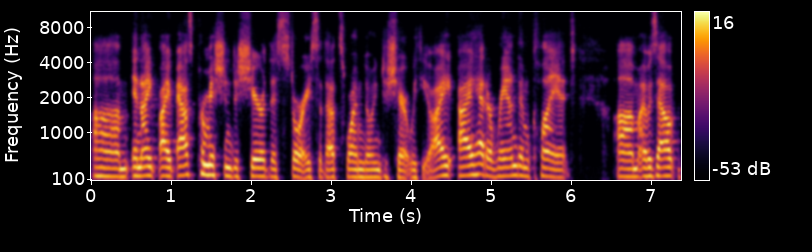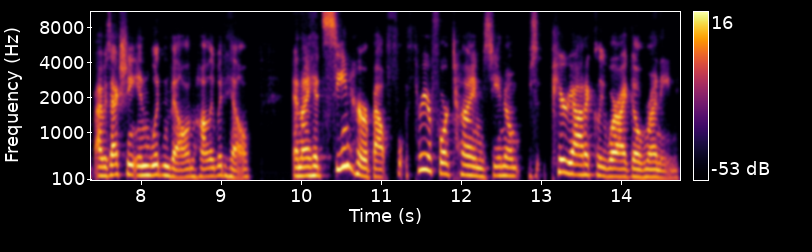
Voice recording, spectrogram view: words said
um, and I, I asked permission to share this story. So that's why I'm going to share it with you. I, I had a random client. Um, I was out, I was actually in Woodinville in Hollywood Hill and I had seen her about four, three or four times, you know, periodically where I go running.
